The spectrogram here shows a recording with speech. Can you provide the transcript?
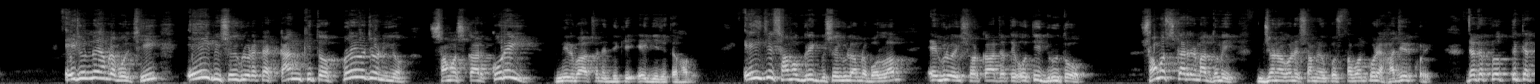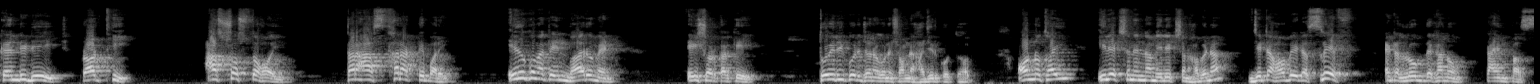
এই জন্যই আমরা বলছি, এই বিষয়গুলোর একটা কাঙ্ক্ষিত প্রয়োজনীয় সংস্কার করেই নির্বাচনের দিকে এগিয়ে যেতে হবে। এই যে সামগ্রিক বিষয়গুলো আমরা বললাম, এগুলো এই সরকার যাতে অতি দ্রুত সংস্কারের মাধ্যমে জনগণের সামনে উপস্থাপন করে হাজির করে, যাতে প্রত্যেকটা ক্যান্ডিডেট প্রার্থী আশ্বস্ত হয়, তারা আস্থা রাখতে পারে, এরকম একটা এনভায়রনমেন্ট এই সরকারকে তৈরি করে জনগণের সামনে হাজির করতে হবে। অন্যথায় ইলেকশনের নামে ইলেকশন হবে না, যেটা হবে এটা স্রেফ একটা লোক দেখানো টাইম পাস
